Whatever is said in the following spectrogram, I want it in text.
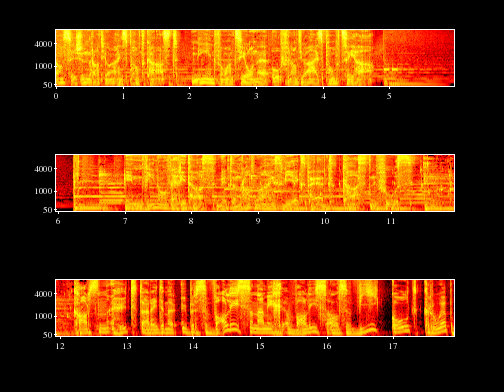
Das ist ein Radio 1 Podcast. Mehr Informationen auf radio1.ch. In Vino Veritas mit dem Radio 1 wie expert Carsten Fuß. Carsten, heute da reden wir über das Wallis, nämlich Wallis als Weingoldgrube.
